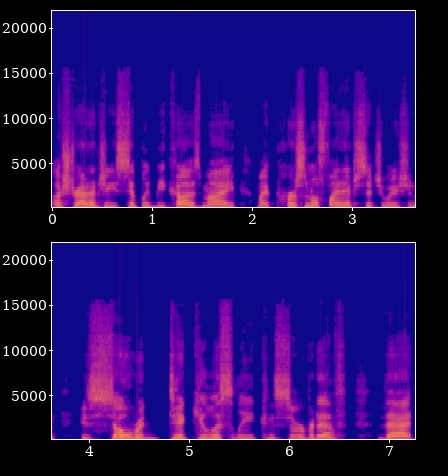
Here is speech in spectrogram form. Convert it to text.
uh, strategy simply because my my personal financial situation is so ridiculously conservative that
